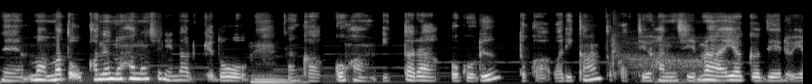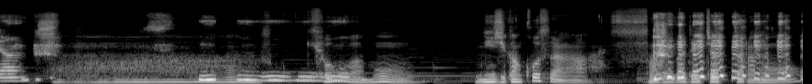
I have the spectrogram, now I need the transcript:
ねまあ、またお金の話になるけど、うんなんかご飯行ったらおごるとか割り勘とかっていう話、まあよく出るやん。あうんうんーうんうんうん今日はもう2時間コースだな。それが出ちゃったらもう。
